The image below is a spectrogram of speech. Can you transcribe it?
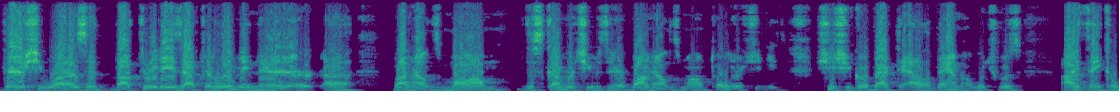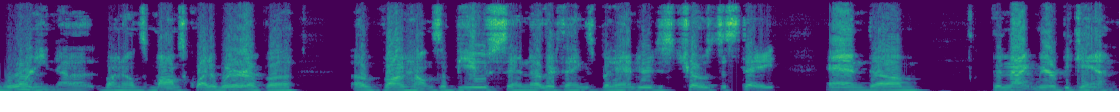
there she was. About three days after living there, uh, Von Helton's mom discovered she was there. Von Helton's mom told her she needs she should go back to Alabama, which was, I think, a warning. Uh, Von Helton's mom's quite aware of uh, of Von Helton's abuse and other things, but Andrea just chose to stay, and um, the nightmare began.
